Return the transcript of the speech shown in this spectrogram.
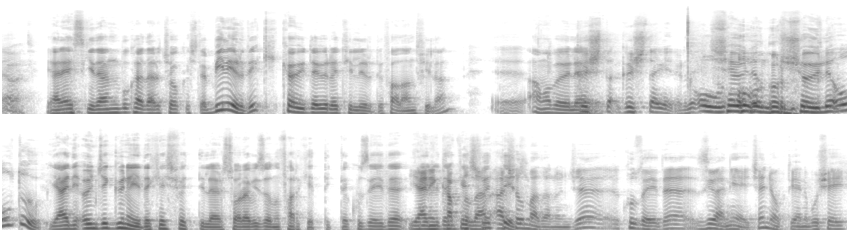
Evet. Yani eskiden bu kadar çok işte bilirdik köyde üretilirdi falan filan. Ee, ama böyle Kışta, kışta gelirdi. Ovun, şöyle, şöyle oldu. Yani önce güneyde keşfettiler sonra biz onu fark ettik de kuzeyde Yani kapılar keşfettik. açılmadan önce kuzeyde Zivaniye içen yoktu. Yani bu şey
